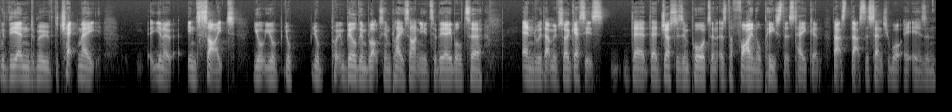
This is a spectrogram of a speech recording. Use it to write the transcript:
with the end move, the checkmate. You know, in sight, you're you're you're you're putting building blocks in place, aren't you, to be able to end with that move. So I guess it's they're they're just as important as the final piece that's taken. That's that's essentially what it is, and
